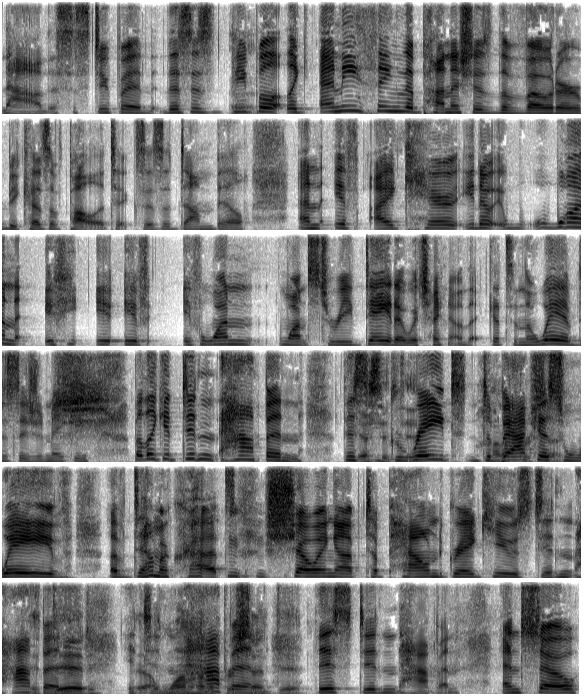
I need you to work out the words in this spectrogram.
Nah, this is stupid. This is people like anything that punishes the voter because of politics is a dumb bill. And if I care, you know, one if if if one wants to read data, which I know that gets in the way of decision making, but like it didn't happen. This Yes, great 100%. Dabakis wave of Democrats showing up to pound Greg Hughes didn't happen. did. It Yeah, didn't 100% happen. did. This didn't happen. And so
